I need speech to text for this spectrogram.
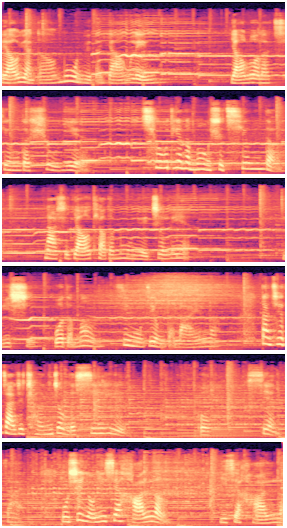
辽远的牧女的杨铃，摇落了青的树叶。秋天的梦是青的，那是窈窕的牧女之恋。于是我的梦静静的来了，但却载着沉重的昔日。不，现在我是有一些寒冷，一些寒冷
